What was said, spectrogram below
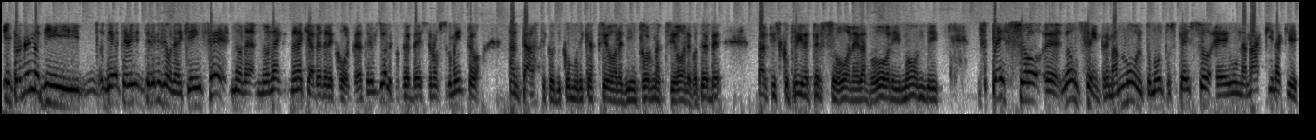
il problema di, della tele, televisione è che in sé non è, non, è, non è che abbia delle colpe, la televisione potrebbe essere uno strumento fantastico di comunicazione, di informazione, potrebbe farti scoprire persone, lavori, mondi. Spesso, eh, non sempre, ma molto molto spesso è una macchina che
